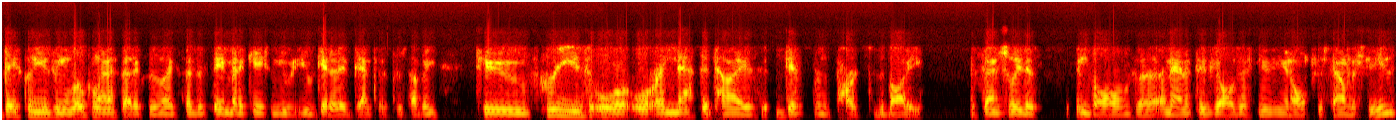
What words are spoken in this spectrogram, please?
basically using local anesthetics, and like I said, the same medication you, you would get at a dentist or something, to freeze or, or anesthetize different parts of the body. Essentially, this involves uh, an anesthesiologist using an ultrasound machine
